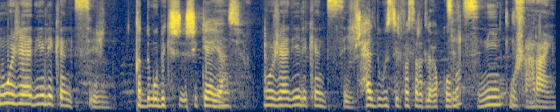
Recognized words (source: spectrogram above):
المواجهة ديالي كانت السجن. قدموا بك شكاية. المواجهة ديالي كانت السجن. شحال دوزتي لفتره العقوبة؟ ثلاث سنين وشهرين.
